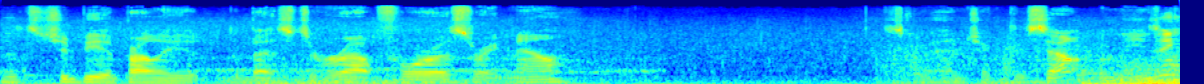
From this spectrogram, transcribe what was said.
This should be probably the best route for us right now. Let's go ahead and check this out. Amazing.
